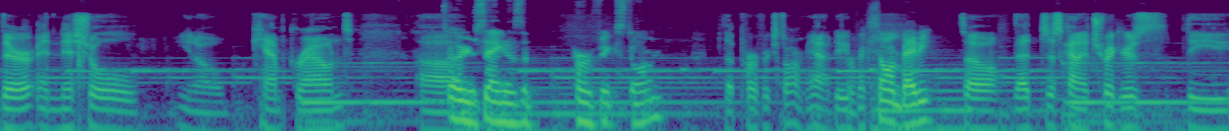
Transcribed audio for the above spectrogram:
their initial, you know, campground. Um, So you're saying it was a perfect storm? the perfect storm. Yeah, dude. Perfect storm, baby. So that just kind of triggers the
